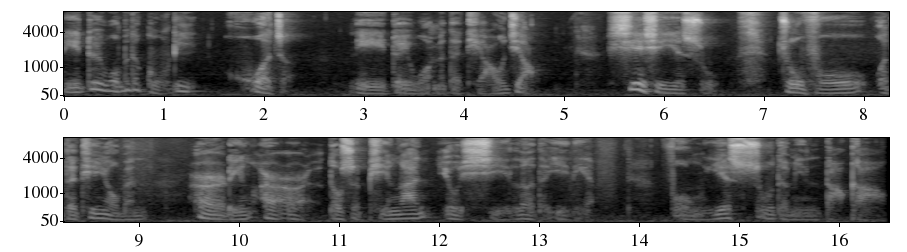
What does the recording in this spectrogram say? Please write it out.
你对我们的鼓励，或者你对我们的调教。谢谢耶稣，祝福我的听友们。二零二二都是平安又喜乐的一年，奉耶稣的名祷告，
